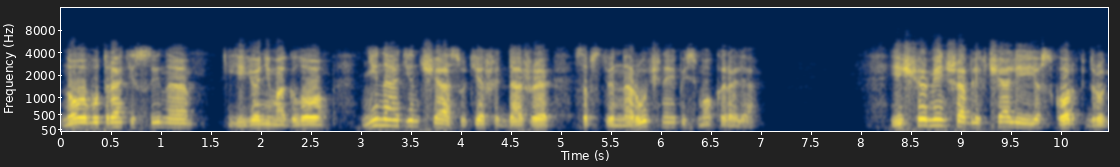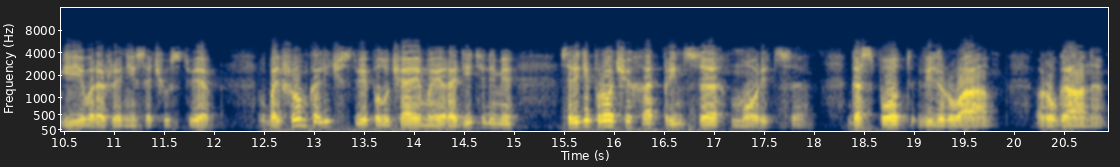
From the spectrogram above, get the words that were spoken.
но в утрате сына ее не могло ни на один час утешить даже собственноручное письмо короля. Еще меньше облегчали ее скорбь другие выражения сочувствия, в большом количестве получаемые родителями, среди прочих от принца Морица, господ Вильруа, Ругана,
